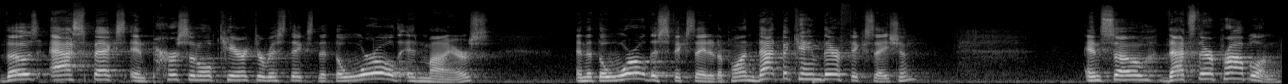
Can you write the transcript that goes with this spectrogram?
Those aspects and personal characteristics that the world admires and that the world is fixated upon, that became their fixation. And so that's their problem.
